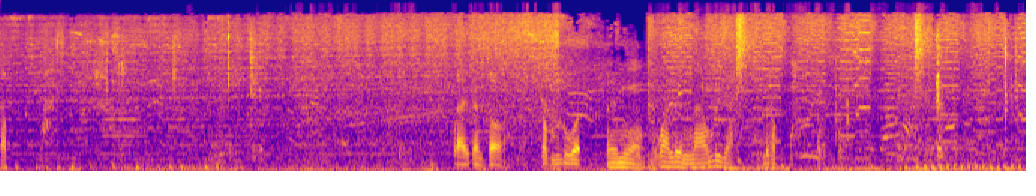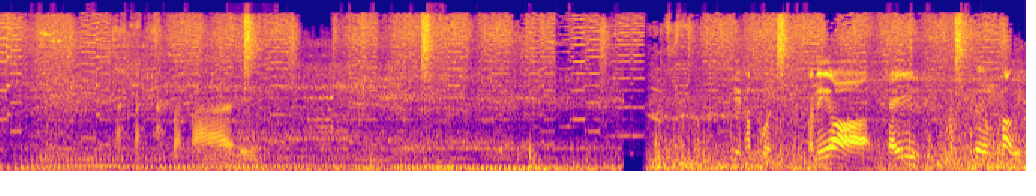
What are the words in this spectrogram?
ครับไปกันต่อ สำรวจในเมืองว่าเล่นน้ำหรือยังนะครับไปไปไปไปโอเคครับคุณตอนนี้ก็ใช้เติมเข้าอีก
